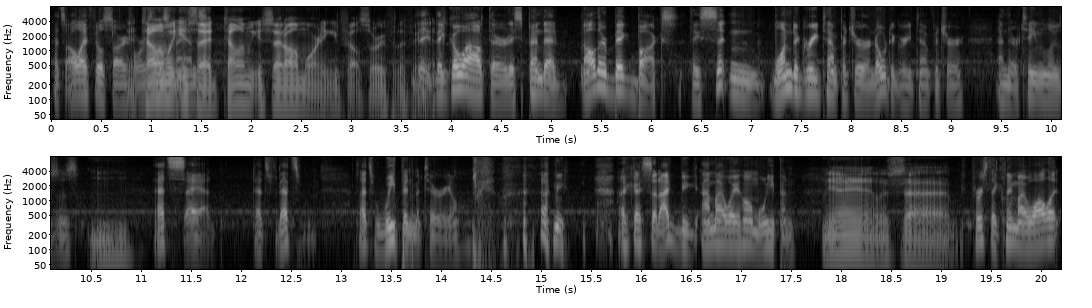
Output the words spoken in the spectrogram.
That's all I feel sorry Yeah, for. tell them what fans. you said. Tell them what you said all morning. You felt sorry for the They, fans. they go out there, they spend that, all their big bucks, they sit in one degree temperature or no degree temperature, and their team loses. Mm-hmm. That's sad. That's that's that's weeping material. I mean, like I said, I'd be on my way home weeping. yeah, it was. Uh, First they clean my wallet,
